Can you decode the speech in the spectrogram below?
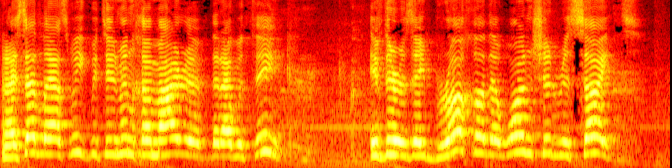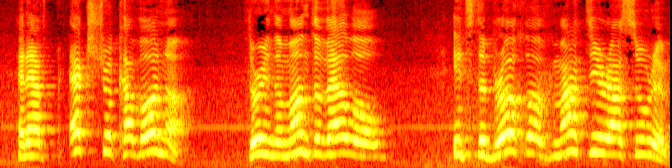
And I said last week between Mincha and Ma'ariv that I would think if there is a bracha that one should recite and have extra kavana during the month of Elul, it's the bracha of Matir Asurim.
